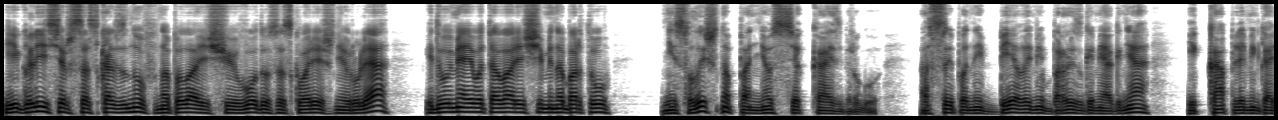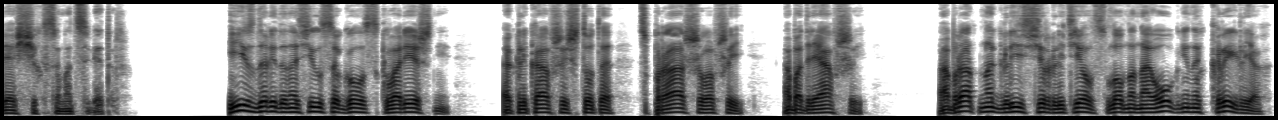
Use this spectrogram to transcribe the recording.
и глиссер, соскользнув на пылающую воду со скворечней руля и двумя его товарищами на борту, неслышно понесся к айсбергу, осыпанный белыми брызгами огня и каплями горящих самоцветов. Издали доносился голос скворечни, окликавший что-то, спрашивавший, ободрявший. Обратно глиссер летел, словно на огненных крыльях.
